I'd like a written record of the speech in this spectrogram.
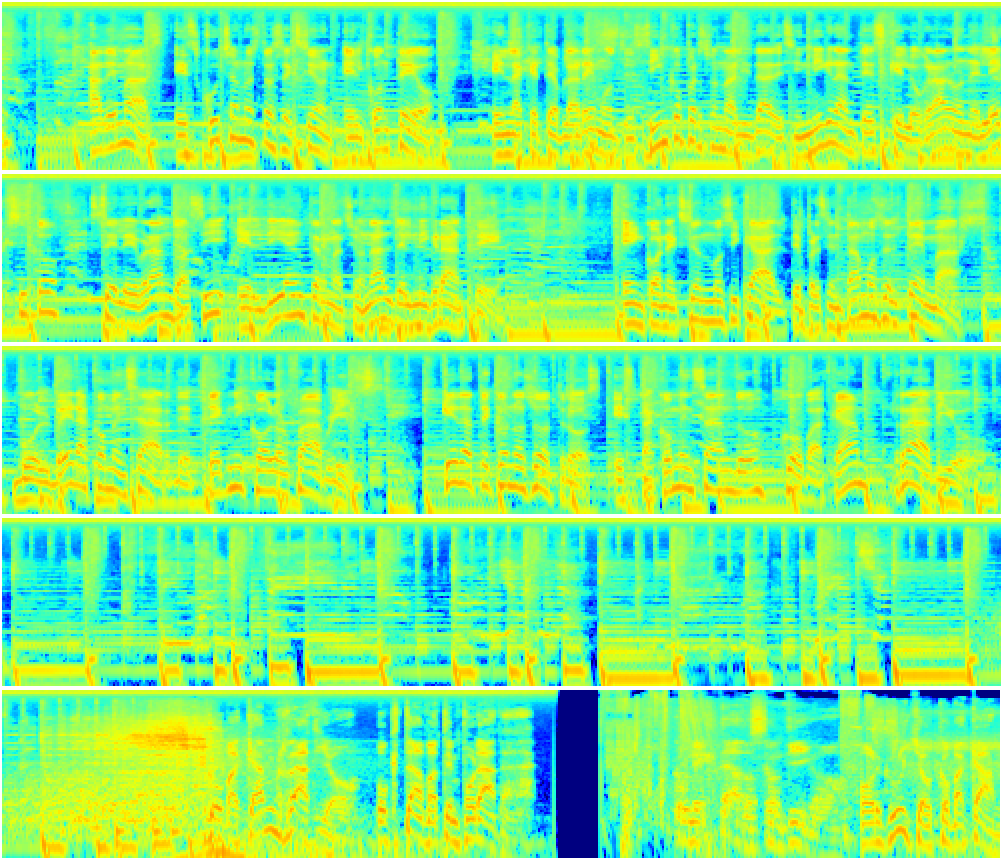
Además, escucha nuestra sección El Conteo, en la que te hablaremos de cinco personalidades inmigrantes que lograron el éxito, celebrando así el Día Internacional del Migrante. En Conexión Musical te presentamos el tema Volver a comenzar de Technicolor Fabrics. Quédate con nosotros, está comenzando Covacam Radio. Covacam Radio, octava temporada. Conectados contigo. Orgullo Covacam.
